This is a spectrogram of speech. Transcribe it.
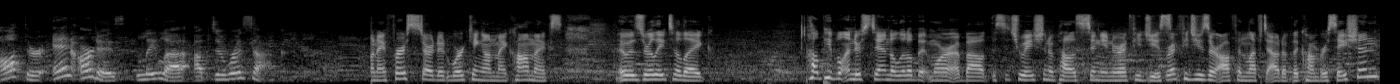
author and artist Leila Abdelrazaq. When I first started working on my comics, it was really to like help people understand a little bit more about the situation of Palestinian refugees. Refugees are often left out of the conversation,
